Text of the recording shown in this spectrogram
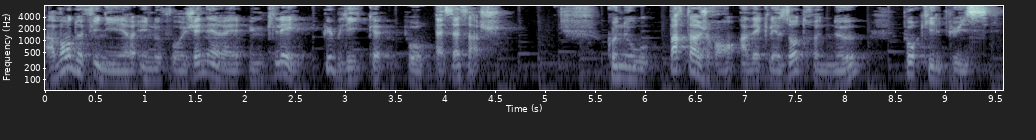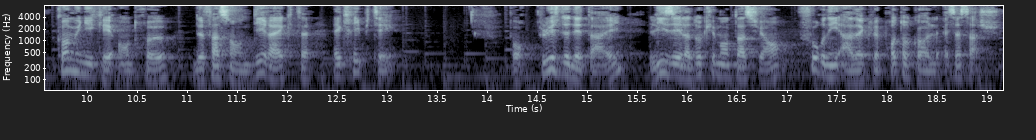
Avant de finir, il nous faut générer une clé publique pour SSH que nous partagerons avec les autres nœuds pour qu'ils puissent communiquer entre eux de façon directe et cryptée. Pour plus de détails, lisez la documentation fournie avec le protocole SSH.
